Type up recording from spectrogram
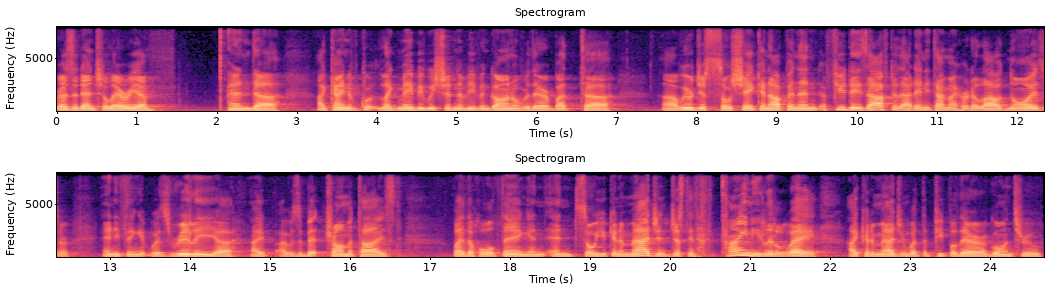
residential area. And uh, I kind of like maybe we shouldn't have even gone over there, but uh, uh, we were just so shaken up. And then a few days after that, anytime I heard a loud noise or anything, it was really, I, I was a bit traumatized by the whole thing. And, and so you can imagine, just in a tiny little way, I could imagine what the people there are going through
